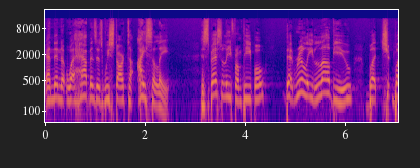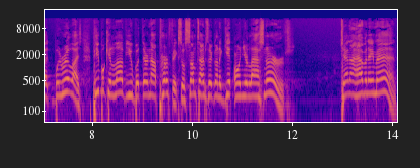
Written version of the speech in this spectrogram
And then what happens is we start to isolate, especially from people that really love you, but but we realize people can love you, but they're not perfect. So sometimes they're going to get on your last nerves. Can I have an amen?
